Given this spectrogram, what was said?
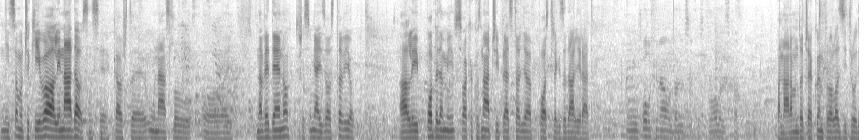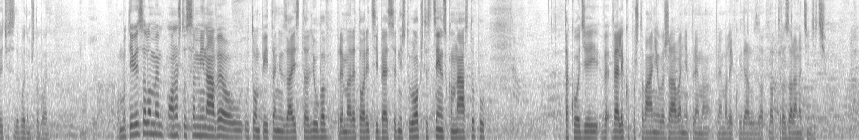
nisam očekivao, ali nadao sam se, kao što je u naslovu ovaj, navedeno, što sam ja izostavio. Ali pobeda mi svakako znači i predstavlja postrek za dalji rad. U polufinalu da li očekuješ prolaz, kako? Pa naravno da očekujem prolaz i trudit ću se da budem što bolje. Okay. Pa motivisalo me ono što sam i naveo u, u tom pitanju, zaista ljubav prema retorici i besedništvu, uopšte scenskom nastupu, takođe i veliko poštovanje i uvažavanje prema, prema liku i delu doktora Zorana Đinđića.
